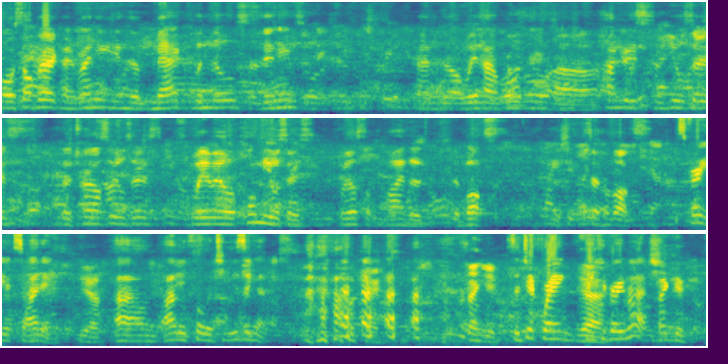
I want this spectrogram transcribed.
our software can run it in the Mac, Windows, Linux, and uh, we have also uh, hundreds of users, the trials users. We will home users We will supply the, the box, the set of box. It's very exciting. Yeah. Um, I look forward to using it. okay. Thank you. So Jeff Wang, Yeah. thank you very much. Thank you.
